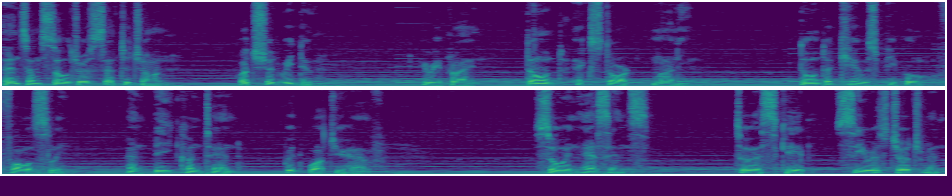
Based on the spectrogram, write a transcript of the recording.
Then some soldiers said to John, What should we do? He replied, don't extort money. Don't accuse people falsely and be content with what you have. So, in essence, to escape serious judgment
